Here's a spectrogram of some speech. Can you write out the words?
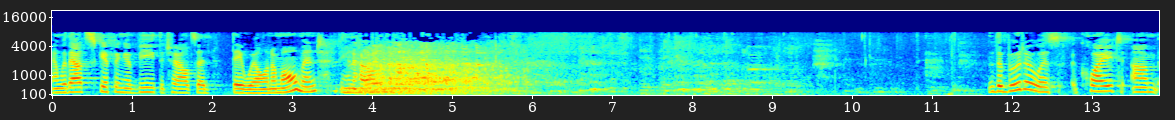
And without skipping a beat, the child said, They will in a moment, you know. the Buddha was quite um,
